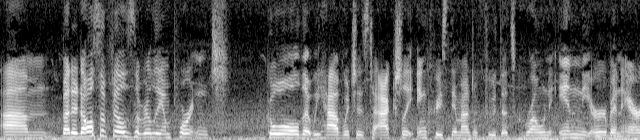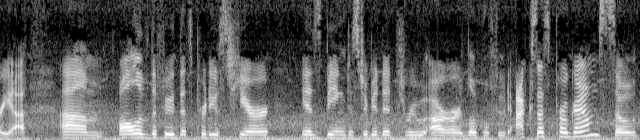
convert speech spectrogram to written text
Um, but it also fills a really important goal that we have, which is to actually increase the amount of food that's grown in the urban area. Um, all of the food that's produced here is being distributed through our local food access programs. So,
